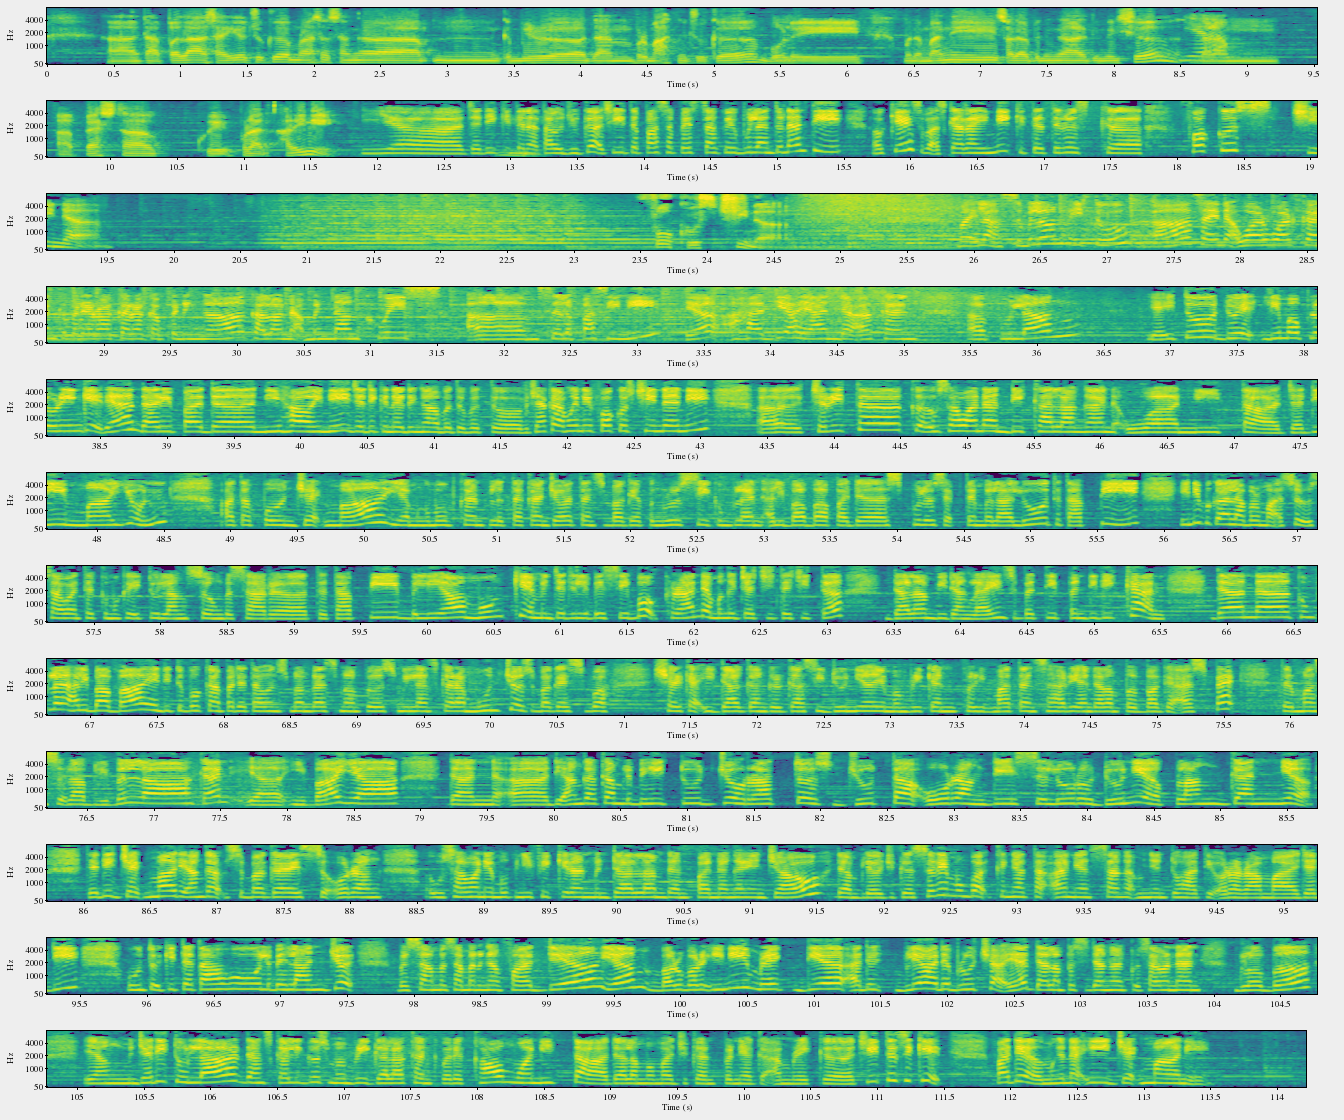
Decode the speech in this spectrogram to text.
uh, tak apalah. Saya juga merasa sangat mm, gembira dan bermakna juga boleh menemani saudara pendengar di Malaysia Ya. dalam uh, pesta kuih bulan hari ini. Ya, jadi kita Hmm. nak tahu juga cerita pasal pesta kuih bulan tu nanti. Okey, sebab sekarang ini kita terus ke Fokus China. Fokus China. Baiklah, sebelum itu, ah, saya nak war-warkan kepada rakan-rakan pendengar kalau nak menang kuis um, selepas ini, ya, hadiah yang anda akan uh, pulang iaitu duit RM50 ya daripada Nihao ini jadi kena dengar betul-betul. Bercakap mengenai fokus China ni uh, cerita keusahawanan di kalangan wanita. Jadi Mayun ataupun Jack Ma yang mengumumkan peletakan jawatan sebagai pengerusi kumpulan Alibaba pada 10 September lalu tetapi ini bukanlah bermaksud usahawan terkemuka itu langsung bersara tetapi beliau mungkin menjadi lebih sibuk kerana mengejar cita-cita dalam bidang lain seperti pendidikan dan uh, Alibaba yang ditubuhkan pada tahun 1999 sekarang muncul sebagai sebuah syarikat e-dagang gergasi dunia yang memberikan perkhidmatan seharian dalam pelbagai aspek termasuklah beli belah kan ya e-bayar dan uh, dianggarkan melebihi 700 juta orang di seluruh dunia pelanggannya. Jadi Jack Ma dianggap sebagai seorang usahawan yang mempunyai fikiran mendalam dan pandangan yang jauh dan beliau juga sering membuat kenyataan yang sangat menyentuh hati orang ramai. Jadi untuk kita tahu lebih lanjut bersama-sama dengan Fadil ya baru-baru ini mereka dia ada beliau ada berucap ya dalam persidangan keusahawanan global yang menjadi tular dan sekaligus memberi galakan kepada kaum wanita dalam memajukan perniagaan mereka. Cerita sikit Fadil mengenai Jack Ma ni.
